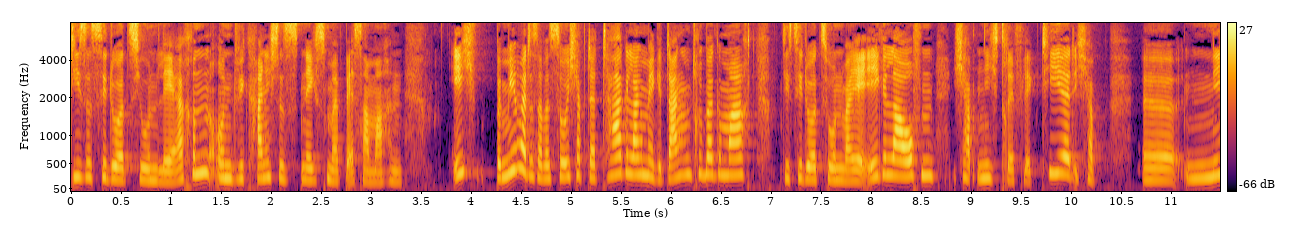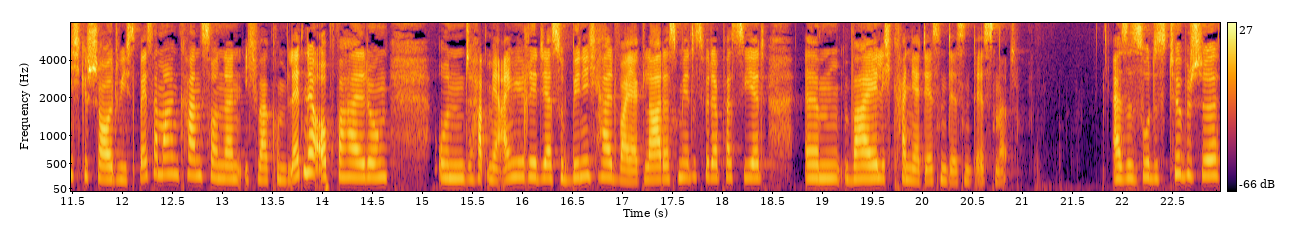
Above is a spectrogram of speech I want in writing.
diese Situation lehren und wie kann ich das nächste Mal besser machen ich, bei mir war das aber so, ich habe da tagelang mir Gedanken drüber gemacht. Die Situation war ja eh gelaufen. Ich habe nicht reflektiert, ich habe äh, nicht geschaut, wie ich es besser machen kann, sondern ich war komplett in der Opferhaltung und habe mir eingeredet, ja, so bin ich halt, war ja klar, dass mir das wieder passiert, ähm, weil ich kann ja dessen, dessen, dessen nicht. Also so das typische,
